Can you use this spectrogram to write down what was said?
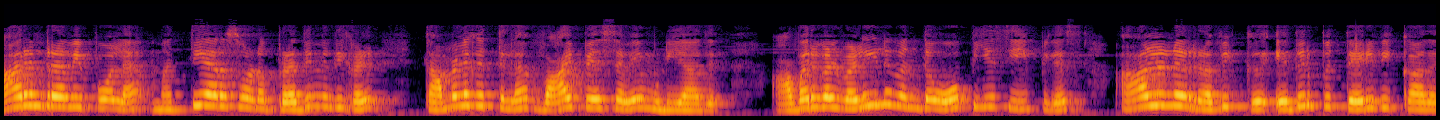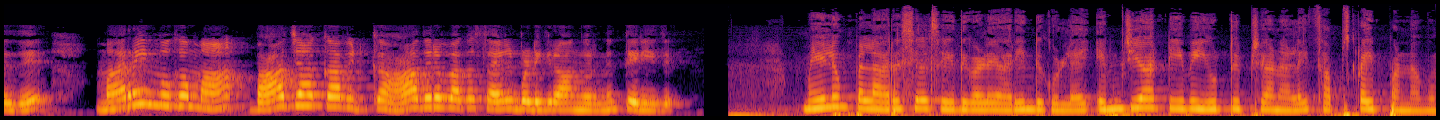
ஆர் என் ரவி போல மத்திய அரசோட பிரதிநிதிகள் தமிழகத்தில் வாய் பேசவே முடியாது. அவர்கள் வழியில் வந்த ஓபிஎஸ் இபிஎஸ் ஆளுநர் ரவிக்கு எதிர்ப்பு தெரிவிக்காதது மறைமுகமா பாஜகவிற்கு ஆதரவாக செயல்படுகிறாங்கன்னு தெரியுது. மேலும் பல அரசியல் செய்திகளை அறிந்து கொள்ள எம்ஜிஆர் டிவி யூடியூப் சேனலை சப்ஸ்கிரைப் பண்ணவும்.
